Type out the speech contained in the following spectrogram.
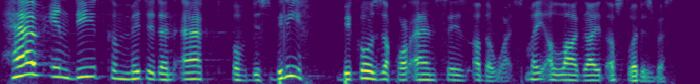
have indeed committed an act of disbelief because the Quran says otherwise. May Allah guide us to what is best.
